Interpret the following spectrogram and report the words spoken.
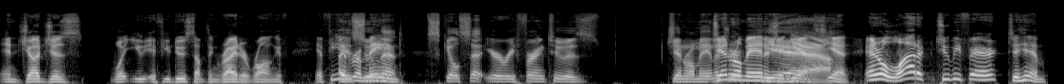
and judges what you if you do something right or wrong. If if he had remained that skill set you're referring to is general manager. General manager, yeah. yes, yeah. And a lot of, to be fair to him,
